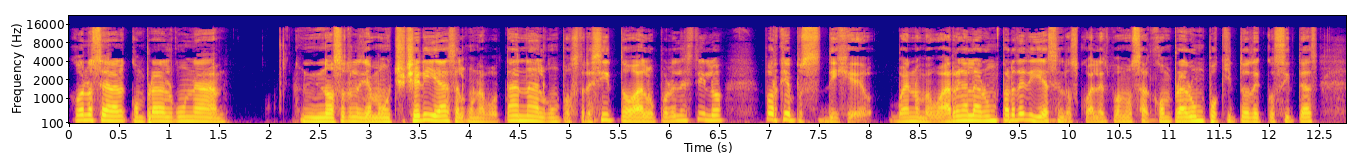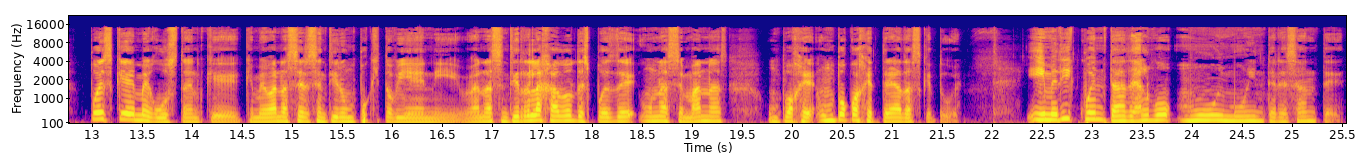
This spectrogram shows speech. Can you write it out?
conocer, a comprar alguna, nosotros le llamamos chucherías, alguna botana, algún postrecito, algo por el estilo, porque pues dije, bueno, me voy a regalar un par de días en los cuales vamos a comprar un poquito de cositas pues que me gustan, que, que, me van a hacer sentir un poquito bien y me van a sentir relajado después de unas semanas un, un poco ajetreadas que tuve. Y me di cuenta de algo muy, muy interesante.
